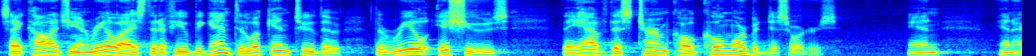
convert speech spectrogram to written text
psychology and realized that if you begin to look into the, the real issues, they have this term called comorbid disorders. And and I,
